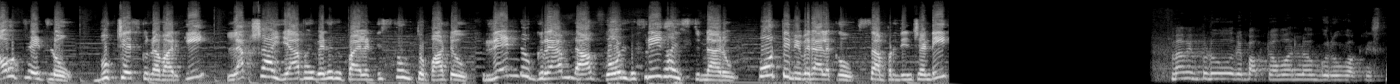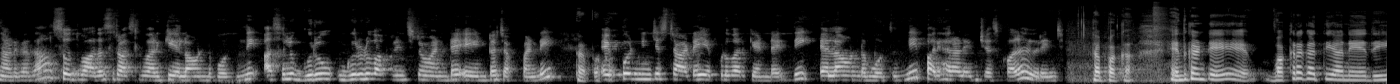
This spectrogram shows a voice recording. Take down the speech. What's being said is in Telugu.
అవుట్ రేట్లో బుక్ చేసుకున్న వారికి లక్షా యాభై వేల రూపాయల డిస్కౌంట్తో పాటు రెండు గ్రాముల గోల్డ్ ఫ్రీగా ఇస్తున్నారు. పూర్తి వివరాలకు సంప్రదించండి. మ్యామ్ ఇప్పుడు రేపు అక్టోబర్లో గురువు వక్రిస్తున్నాడు కదా సో ద్వాదశ రాశుల వారికి ఎలా ఉండబోతుంది? అసలు గురు గురుడు వక్రించడం అంటే ఏంటో చెప్పండి. ఎప్పటి నుంచి స్టార్ట్ అయ్యి ఎప్పటి వరకు ఎండ్ అయింది ఎలా ఉండబోతుంది పరిహారాలు ఏం చేసుకోవాలో వివరించండి. తప్పక. ఎందుకంటే వక్రగతి అనేది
